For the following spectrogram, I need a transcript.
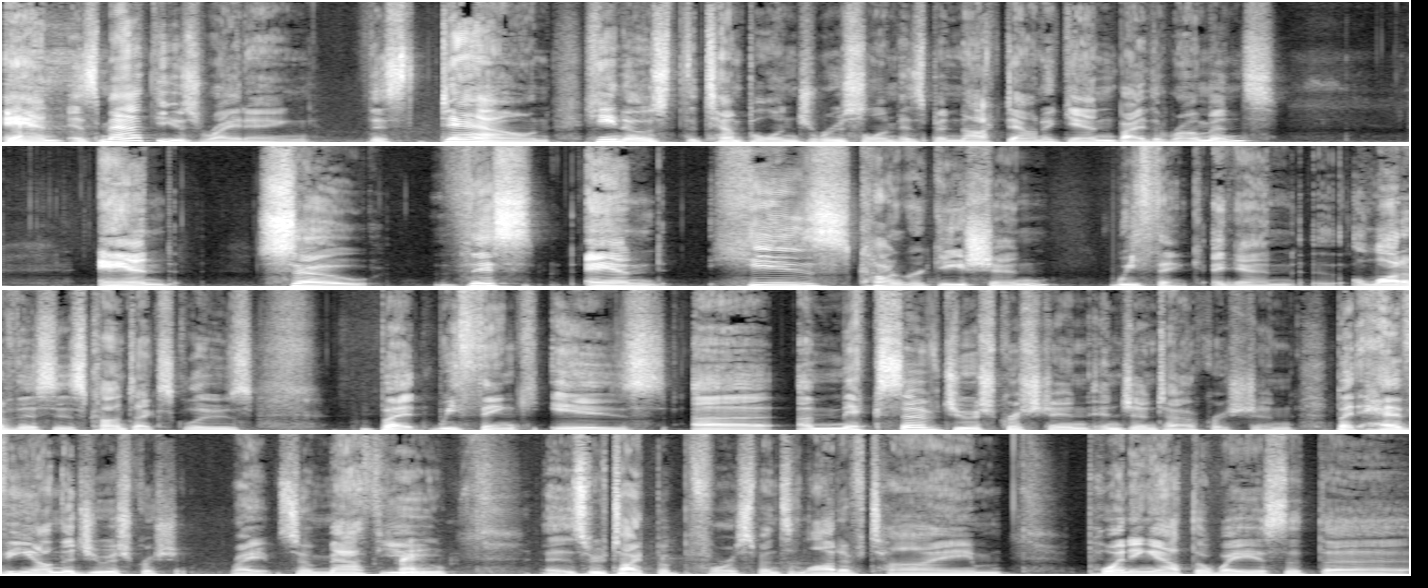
Yes. And as Matthew's writing this down, he knows the temple in Jerusalem has been knocked down again by the Romans. And so this, and his congregation we think again a lot of this is context clues but we think is uh, a mix of Jewish Christian and Gentile Christian, but heavy on the Jewish Christian, right? So Matthew, right. as we've talked about before, spends a lot of time pointing out the ways that the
